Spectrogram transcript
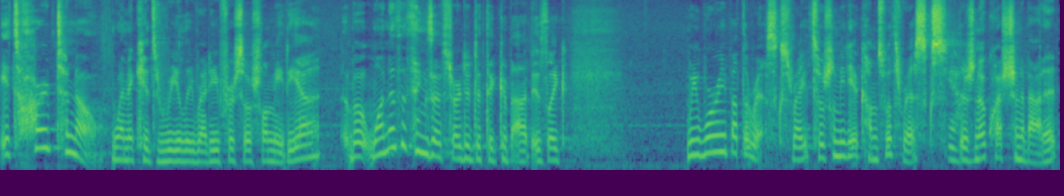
it's hard to know when a kid's really ready for social media, but one of the things I've started to think about is like, we worry about the risks, right? Social media comes with risks. Yeah. There's no question about it.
